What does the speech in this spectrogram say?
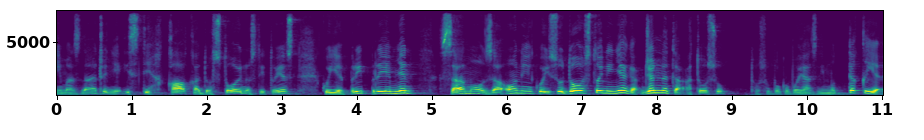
ima značenje istihkaka, dostojnosti, to jest koji je pripremljen samo za one koji su dostojni njega, dženneta, a to su, to su bogobojazni, mutaqije.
